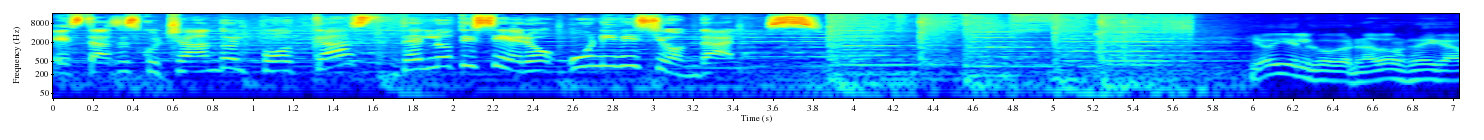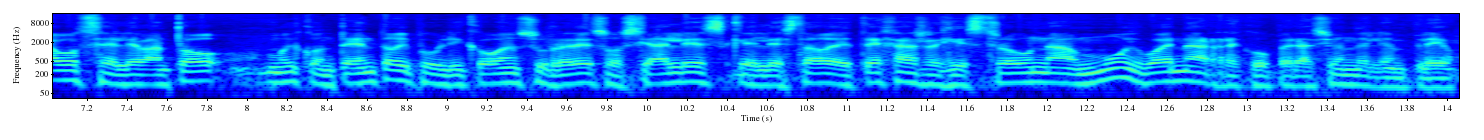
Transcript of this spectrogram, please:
Estás escuchando el podcast del noticiero Univisión Dallas. Y hoy el gobernador Greg Abbott se levantó muy contento y publicó en sus redes sociales que el estado de Texas registró una muy buena recuperación del empleo.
